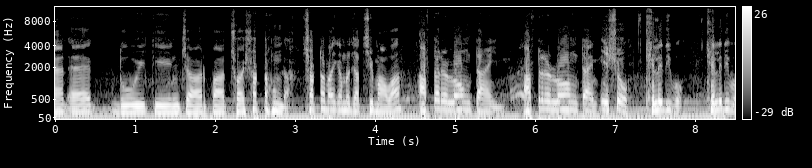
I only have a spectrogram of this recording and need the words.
এন্ড এক, দুই, তিন, চার, পাঁচ, ছয়, সাতটা হুন্ডা সাতটা বাইক আমরা যাচ্ছি Mawa. After a long time after a long time এসো, খেলে দিব খেলে দিব।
